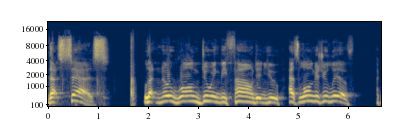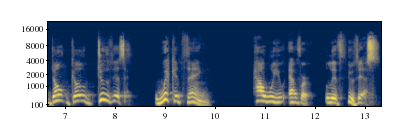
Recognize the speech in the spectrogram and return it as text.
that says, Let no wrongdoing be found in you as long as you live. Don't go do this wicked thing. How will you ever live through this?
